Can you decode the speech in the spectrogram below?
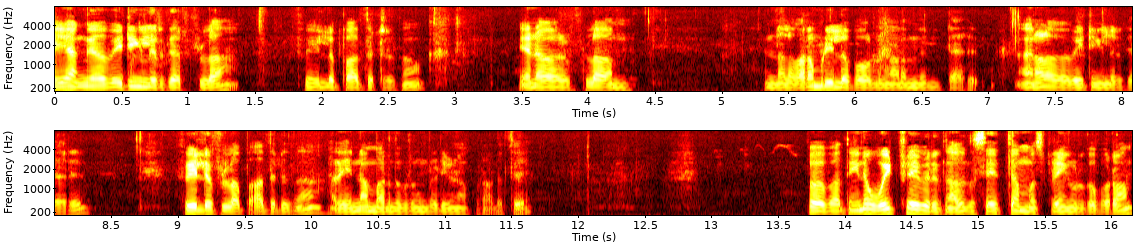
ஐயா அங்கே வெயிட்டிங்கில் இருக்கார் ஃபுல்லாக ஃபீல்டில் பார்த்துட்ருக்கோம் ஏன்னா அவர் ஃபுல்லாக என்னால் வர முடியல போல் நடந்துட்டார். அதனால் வெயிட்டிங்கில் இருக்கார். ஃபீல்டை ஃபுல்லாக பார்த்துட்டு தான் அது என்ன மருந்து கொடுக்க முடியும் அப்புறம் அடுத்து. இப்போ பார்த்தீங்கன்னா ஒயிட் ஃப்ளேவ் இருக்கும் அதுக்கும் சேர்த்து நம்ம ஸ்ப்ரேயிங் கொடுக்க போகிறோம்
